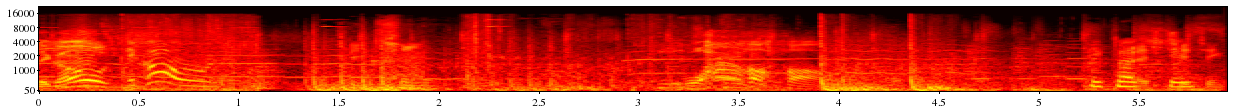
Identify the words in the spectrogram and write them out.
The gold. The gold. Picking. Wow! Big clutch dude.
